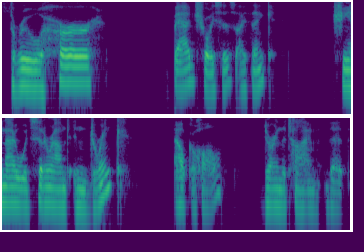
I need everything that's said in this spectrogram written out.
through her bad choices, I think, she and I would sit around and drink alcohol during the time that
